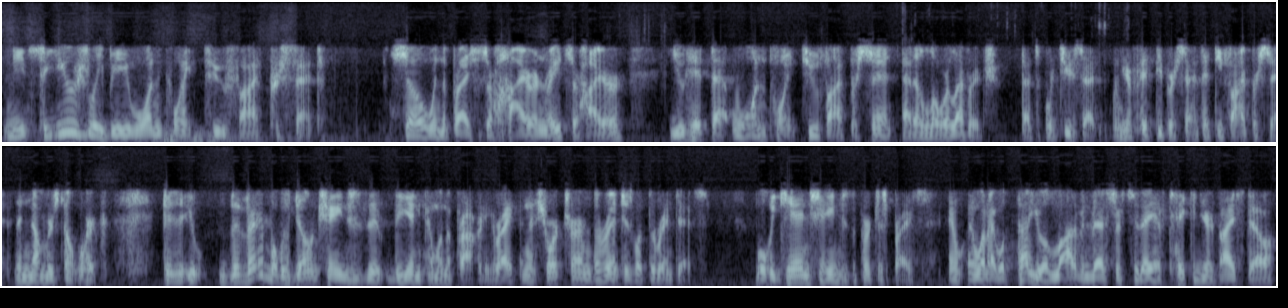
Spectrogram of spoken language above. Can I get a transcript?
needs to usually be 1.25%. So when the prices are higher and rates are higher, you hit that 1.25% at a lower leverage. That's what you said. When you're 50%, 55%, the numbers don't work. Because the variable we don't change is the, the income on the property, right? In the short term, the rent is what the rent is. What we can change is the purchase price. And, and what I will tell you, a lot of investors today have taken your advice, Del,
